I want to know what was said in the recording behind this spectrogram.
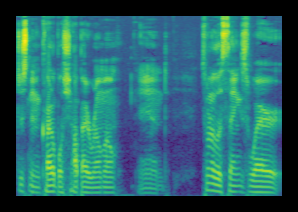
Just an incredible shot by Romo. And it's one of those things where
